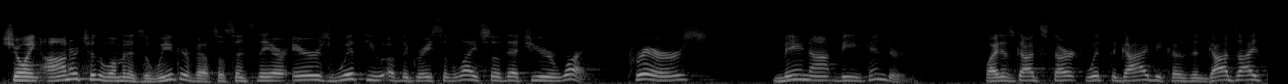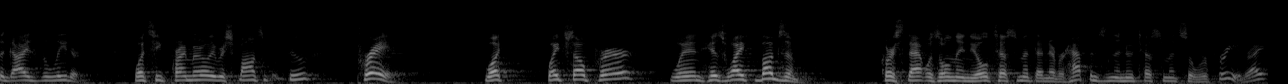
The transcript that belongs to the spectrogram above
Showing honor to the woman as the weaker vessel, since they are heirs with you of the grace of life, so that your what? Prayers may not be hindered. Why does God start with the guy? Because in God's eyes, the guy's the leader. What's he primarily responsible to? Pray. What wipes out prayer? When his wife bugs him. Of course, that was only in the Old Testament. That never happens in the New Testament, so we're free, right?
